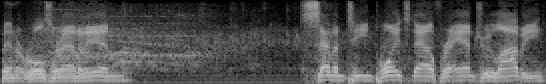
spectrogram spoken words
and it rolls around and in. 17 points now for Andrew Lobby.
